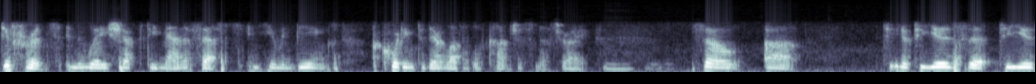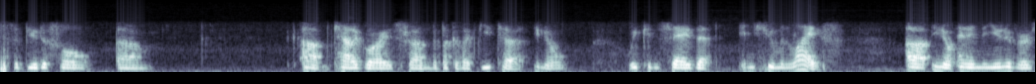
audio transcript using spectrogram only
difference in the way Shakti manifests in human beings according to their level of consciousness, right? Mm-hmm. So, uh, to, you know, to use the to use the beautiful um, um, categories from the Bhagavad Gita, you know, we can say that in human life, uh, you know, and in the universe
